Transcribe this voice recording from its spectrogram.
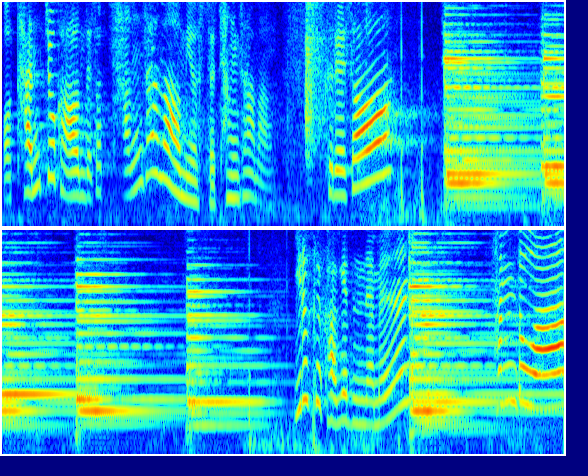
어, 단조 가운데서 장사마음이었어요. 장사마음. 그래서 이렇게 가게 된다면 3도와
